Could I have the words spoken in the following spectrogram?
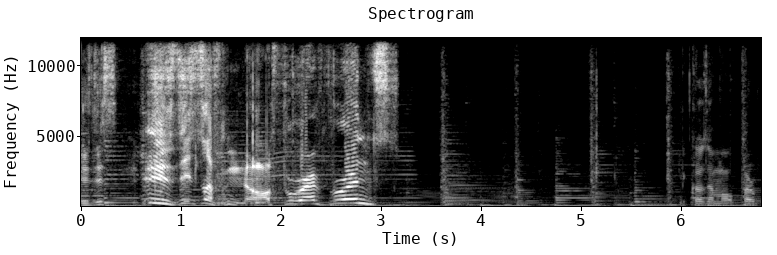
is this is this a FNAF reference? Because I'm all purple.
